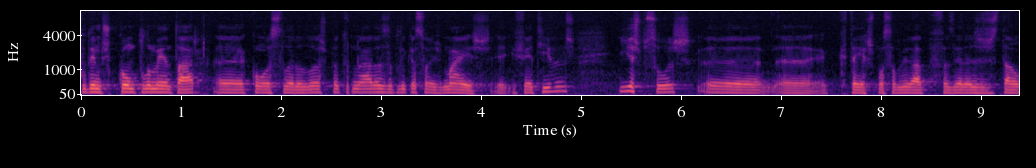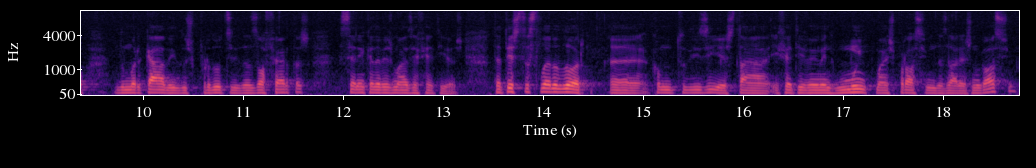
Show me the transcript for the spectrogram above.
Podemos complementar uh, com aceleradores para tornar as aplicações mais efetivas e as pessoas uh, uh, que têm a responsabilidade de fazer a gestão do mercado e dos produtos e das ofertas serem cada vez mais efetivas. Portanto, este acelerador, uh, como tu dizias, está efetivamente muito mais próximo das áreas de negócio,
